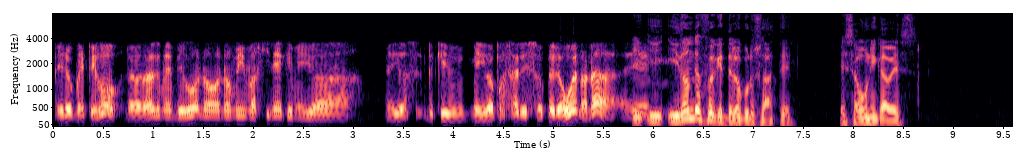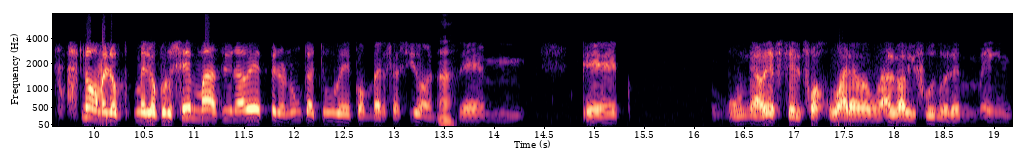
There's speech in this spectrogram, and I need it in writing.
pero me pegó, la verdad que me pegó, no no me imaginé que me iba, me iba que me iba a pasar eso, pero bueno, nada. ¿Y, y, y dónde fue que te lo cruzaste esa única vez? No, me lo, me lo crucé más de una vez, pero nunca tuve conversación. Ah. Eh, eh, una vez él fue a jugar a- al baby fútbol en, en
